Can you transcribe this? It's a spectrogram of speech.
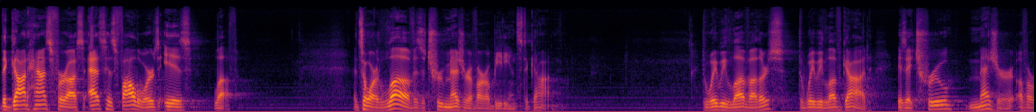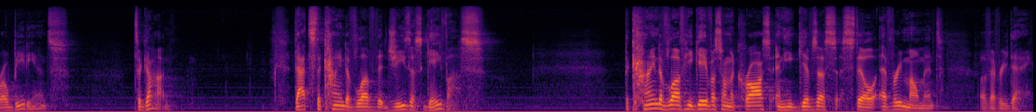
that God has for us as his followers is love. And so our love is a true measure of our obedience to God. the way we love others, the way we love God, is a true measure of our obedience to God. That's the kind of love that Jesus gave us. The kind of love he gave us on the cross, and he gives us still every moment of every day.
